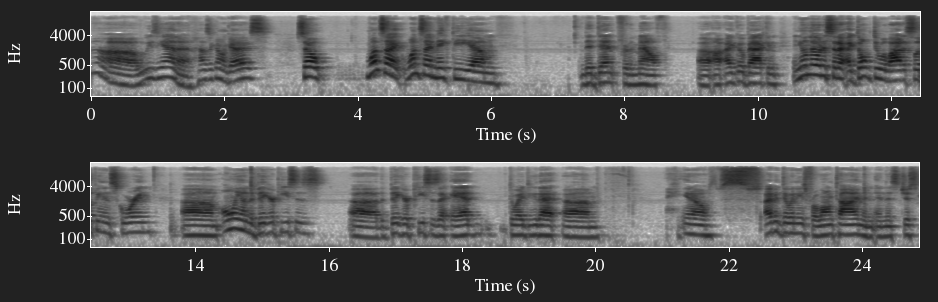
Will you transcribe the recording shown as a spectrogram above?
Ah, Louisiana. How's it going, guys? So once I once I make the um, the dent for the mouth, uh, I, go back and and you'll notice that I, I don't do a lot of slipping and scoring. Um, only on the bigger pieces, uh, the bigger pieces I add, do I do that. Um, you know, I've been doing these for a long time, and and this just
